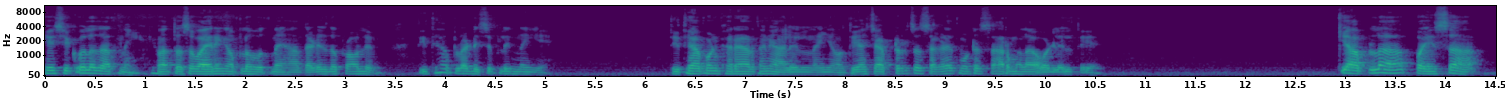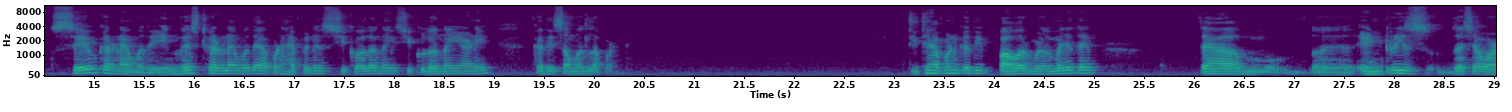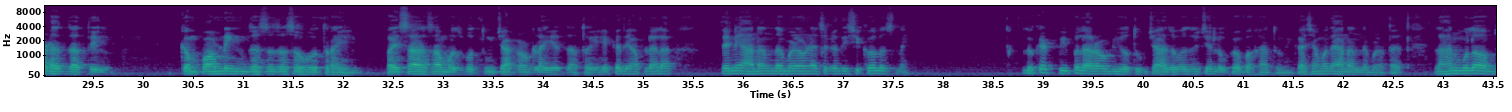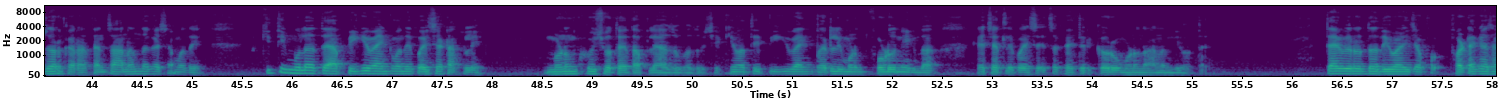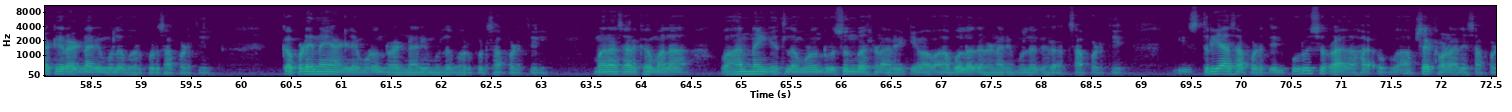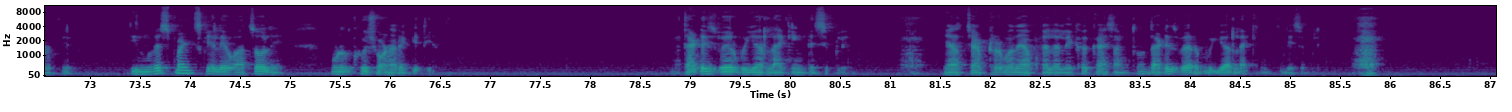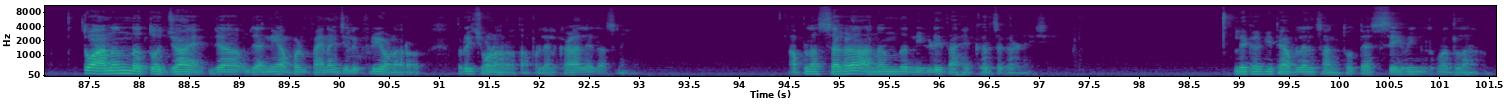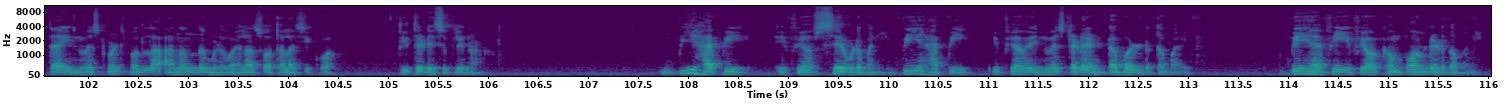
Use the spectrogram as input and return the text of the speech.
हे शिकवलं जात नाही किंवा तसं वायरिंग आपलं होत नाही हा दॅट इज द प्रॉब्लेम तिथे आपला डिसिप्लिन नाही आहे तिथे आपण खऱ्या अर्थाने आलेलो नाही आहोत. या चॅप्टरचं सगळ्यात मोठं सार मला आवडलेलं ते आहे. की आपला पैसा सेव्ह करण्यामध्ये इन्व्हेस्ट करण्यामध्ये आपण हॅपीनेस शिकवला नाही शिकलो नाही आणि कधी समजला पण नाही. तिथे आपण कधी पॉवर मिळव म्हणजे ते त्या एंट्रीज जशा वाढत जातील कंपाऊंडिंग जसं जसं होत राहील पैसा असा मजबूत तुमच्या अकाउंटला येत जातोय हे कधी आपल्याला त्यांनी आनंद मिळवण्याचं कधी शिकवलंच नाही. Look at people around you तुमच्या आजूबाजूचे लोक बघा तुम्ही. कशामध्ये आनंद मिळतात? लहान मुलं ऑब्झर्व करा. त्यांचा आनंद कशामध्ये? किती मुलं त्या पिगी बँकमध्ये पैसे टाकले म्हणून खुश होत आहेत आपल्या आजूबाजूचे? किंवा ती पिगी बँक भरली म्हणून फोडून एकदा ह्याच्यातले पैशाचं काहीतरी करू म्हणून आनंदी होत आहेत? त्याविरुद्ध दिवाळीच्या फ फटाक्यासाठी रडणारी मुलं भरपूर सापडतील. कपडे नाही आणले म्हणून रडणारी मुलं भरपूर सापडतील. मनासारखं मला वाहन नाही घेतलं म्हणून रुसून बसणारे किंवा आबोला धरणारी मुलं घरात सापडतील. स्त्रिया सापडतील पुरुष अपसेट होणारे सापडतील. इन्व्हेस्टमेंट्स केले वाचवले म्हणून खुश होणारे किती आहेत? That is where we are lacking discipline या चॅप्टरमध्ये आपल्याला लेखक काय सांगतो? That is where we are lacking discipline तो आनंद तो जॉय ज्या ज्यांनी आपण फायनान्शियली फ्री होणार आहोत रिच होणार आहोत आपल्याला कळालेलाच नाही आपला सगळा आनंद निगडीत आहे खर्च करण्याशी. लेखक इथे आपल्याला सांगतो त्या सेव्हिंग्समधला त्या इन्व्हेस्टमेंट्समधला आनंद मिळवायला स्वतःला शिकवा. तिथे डिसिप्लिन आणा. Be happy if you have saved money be happy if you have invested and doubled the money be happy if you have compounded the money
